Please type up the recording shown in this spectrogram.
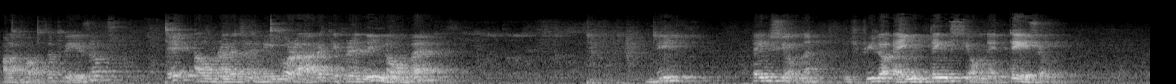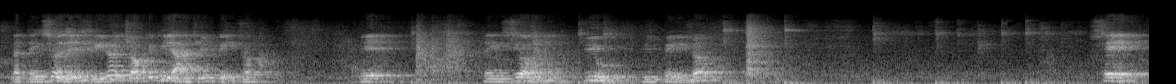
alla forza peso e a una reazione vincolare che prende il nome di tensione il filo è in tensione, è teso. La tensione del filo è ciò che bilancia il peso e tensione più il peso se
